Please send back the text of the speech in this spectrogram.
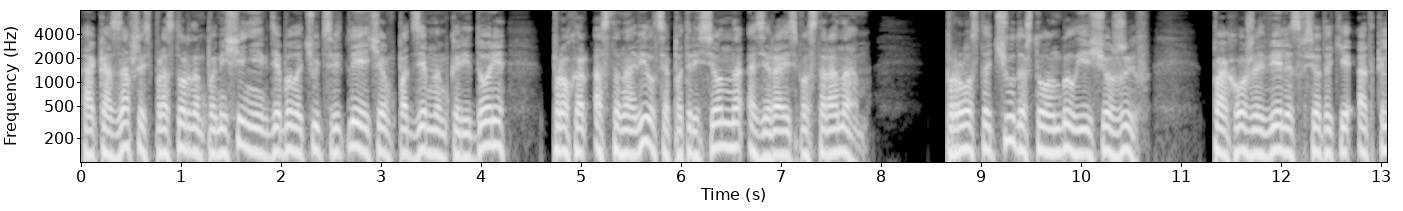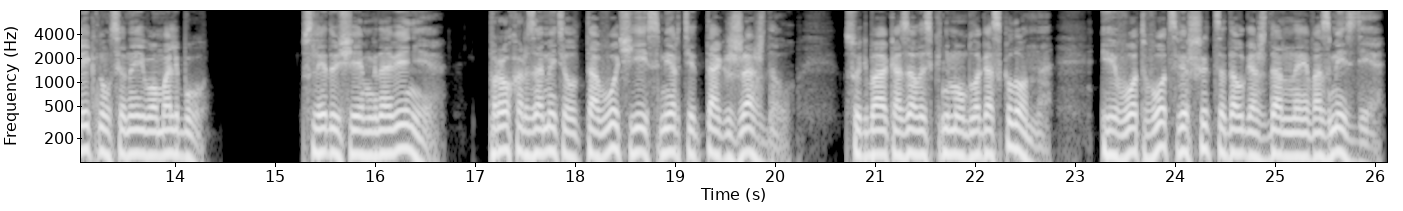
Оказавшись в просторном помещении, где было чуть светлее, чем в подземном коридоре, Прохор остановился, потрясенно озираясь по сторонам. Просто чудо, что он был еще жив. Похоже, Велес все-таки откликнулся на его мольбу. В следующее мгновение Прохор заметил того, чьей смерти так жаждал — Судьба оказалась к нему благосклонна, и вот-вот свершится долгожданное возмездие.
